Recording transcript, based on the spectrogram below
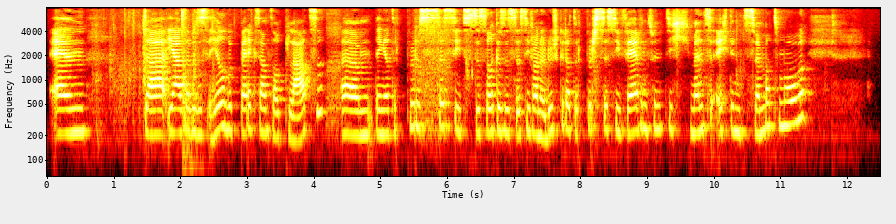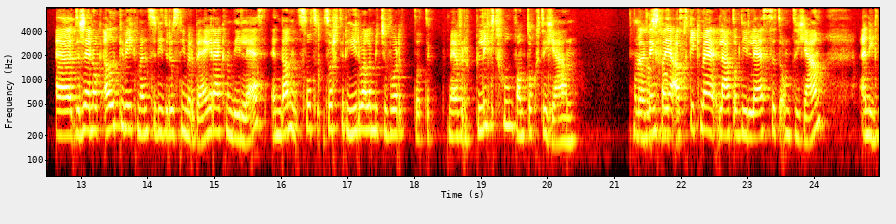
En dat, ja, ze hebben dus een heel beperkt aantal plaatsen. Um, ik denk dat er per sessie, dus het is telkens een sessie van een uurtje, dat er per sessie 25 mensen echt in het zwembad mogen. Uh, er zijn ook elke week mensen die er dus niet meer bij geraken op die lijst. En dan zorgt er hier wel een beetje voor dat ik mij verplicht voel van toch te gaan. Omdat ik denk van ja, als ik mij laat op die lijst zitten om te gaan en ik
